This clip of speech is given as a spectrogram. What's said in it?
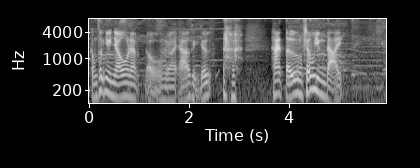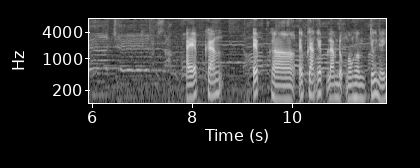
Công thức như nhau nè. Đồ rồi áo thiệt chứ. Hai tử sống dương đại. Ép kháng ép uh, ép kháng ép lam đục ngon hơn chứ nhỉ?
